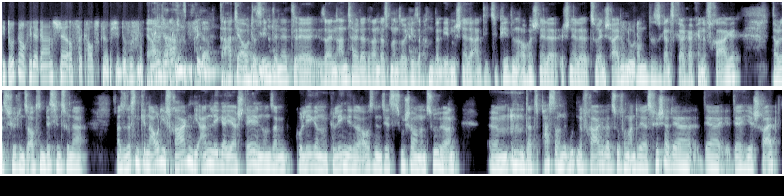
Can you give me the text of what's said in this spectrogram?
die drücken auch wieder ganz schnell aufs Verkaufsknöpfchen. Das ist ja, mein Fehler. Da hat ja auch das Internet äh, seinen Anteil daran, dass man solche Sachen dann eben schneller antizipiert und auch schneller, schneller zur Entscheidung Absolut. kommt. Das ist ganz gar, gar keine Frage. Aber das führt uns auch so ein bisschen zu einer, also das sind genau die Fragen, die Anleger ja stellen, unseren Kolleginnen und Kollegen, die da draußen uns jetzt zuschauen und zuhören. Ähm, das passt auch eine gute Frage dazu vom Andreas Fischer, der, der, der hier schreibt.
